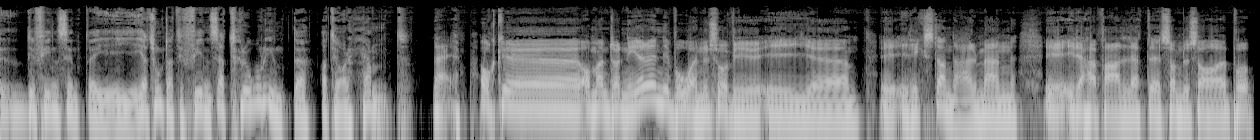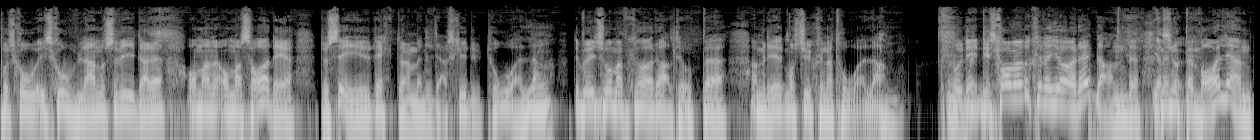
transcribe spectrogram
det finns inte i, i, jag tror inte att det finns, jag tror inte att det har hänt. Nej, och eh, om man drar ner en nivå, nu såg vi ju i, eh, i riksdagen där, men i, i det här fallet eh, som du sa på, på sko, i skolan och så vidare. Om man, om man sa det, då säger ju rektorn, men det där ska ju du tåla. Mm. Det var ju så man fick höra alltihop. Eh, Ja, men det måste du kunna tåla. Mm. Och det, det ska man väl kunna göra ibland, men så- uppenbarligen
